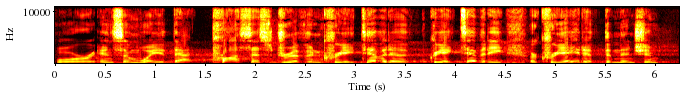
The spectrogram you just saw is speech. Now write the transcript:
or in some way that process driven creativity, creativity or creative dimension.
